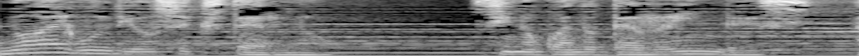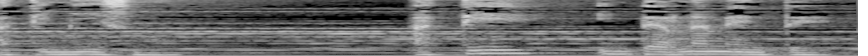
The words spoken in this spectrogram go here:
no a algún Dios externo, sino cuando te rindes a ti mismo, a ti internamente,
